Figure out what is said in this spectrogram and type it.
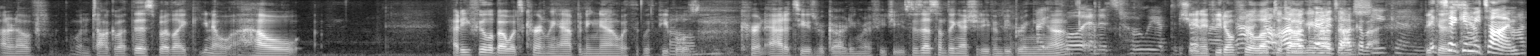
I don't know if I want to talk about this, but like you know how how do you feel about what's currently happening now with with people's Oh. current attitudes regarding refugees? Is that something I should even be bringing I, up? well, and it's totally up to. And if you don't Yeah, feel up no, to I'm talking okay about to talk that- about- She it's taking me time.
